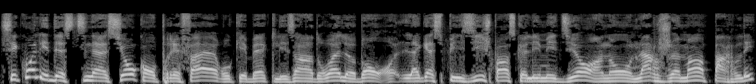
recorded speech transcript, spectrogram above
C'est quoi les destinations qu'on préfère au Québec, les endroits là Bon, la Gaspésie, je pense que les médias en ont largement parlé,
